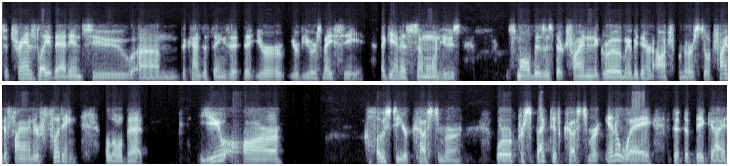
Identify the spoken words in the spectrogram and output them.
to translate that into um, the kinds of things that, that your, your viewers may see. Again, as someone who's small business, they're trying to grow, maybe they're an entrepreneur, still trying to find their footing a little bit. You are close to your customer or a prospective customer in a way that the big guys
